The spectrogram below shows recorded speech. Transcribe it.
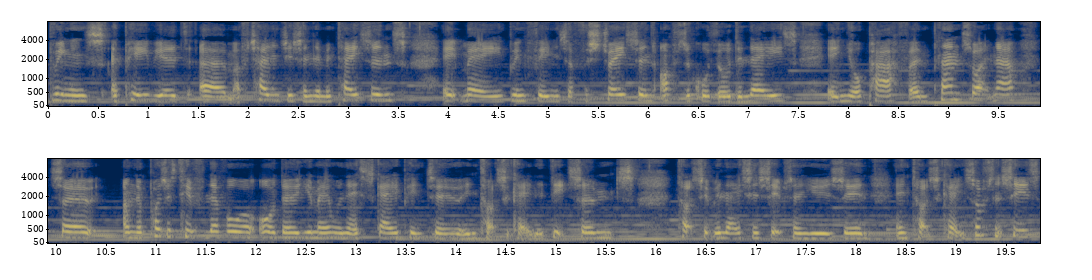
brings a period um, of challenges and limitations. It may bring feelings of frustration, obstacles, or delays in your path and plans right now. So, on a positive level, although you may want to escape into intoxicating addictions, toxic relationships, and using intoxicating substances,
